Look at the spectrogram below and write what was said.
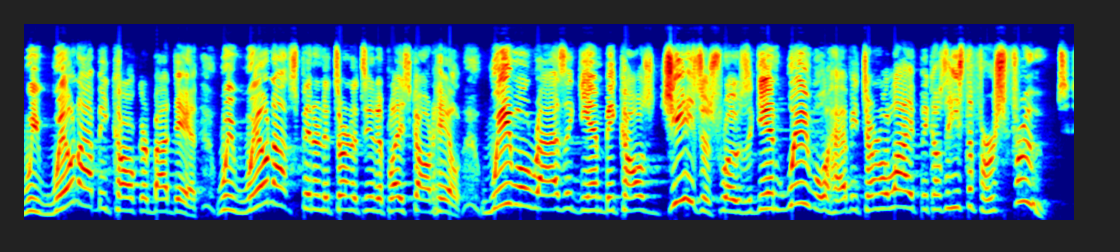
We will not be conquered by death. We will not spend an eternity in a place called hell. We will rise again because Jesus rose again. We will have eternal life because he's the first fruit.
